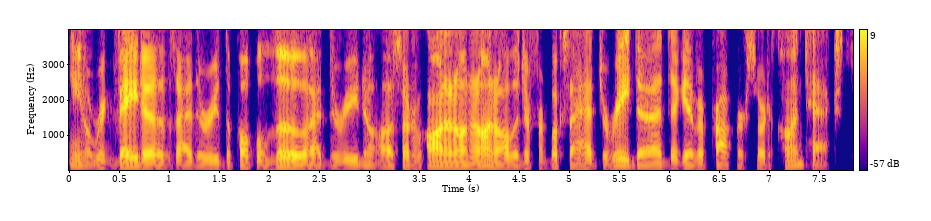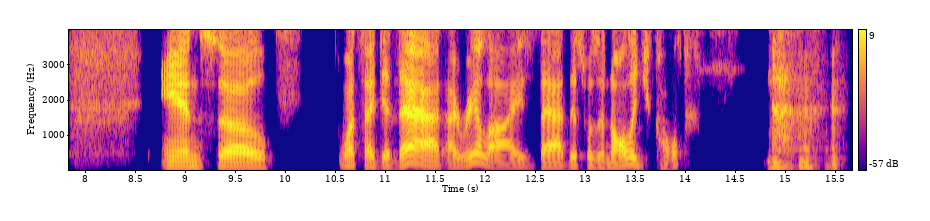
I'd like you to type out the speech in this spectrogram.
you know, Rig Vedas, I had to read the Popol Vuh, I had to read you know, sort of on and on and on, all the different books I had to read to, to give a proper sort of context. And so once I did that, I realized that this was a knowledge cult.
